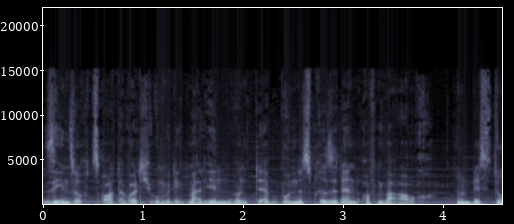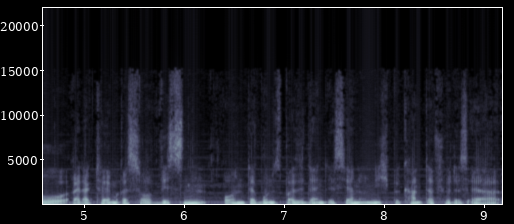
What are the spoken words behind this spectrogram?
Sehnsuchtsort. Da wollte ich unbedingt mal hin und der Bundespräsident offenbar auch. Nun bist du Redakteur im Ressort Wissen und der Bundespräsident ist ja nun nicht bekannt dafür, dass er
